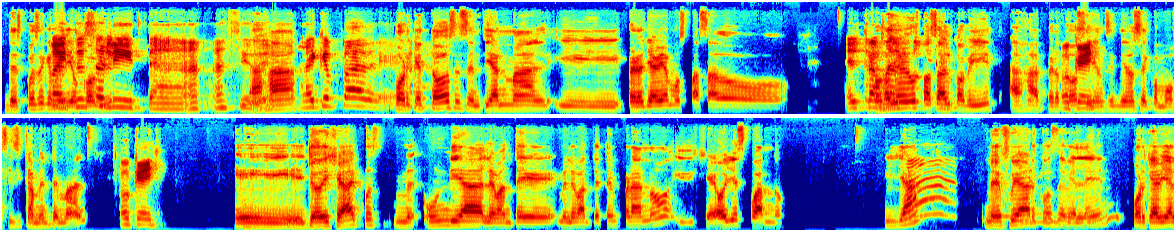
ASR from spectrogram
después de que me dio tú solita, así Ajá. Ay, qué padre. Porque todos se sentían mal y, pero ya habíamos pasado... El trauma. O sea, ya habíamos pasado el COVID, ajá, pero todos seguían sintiéndose como físicamente mal. Ok. Y yo dije, ay, pues un día levanté, me levanté temprano y dije, hoy es cuando. Y ya, ah, me fui a Arcos de Belén porque, había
